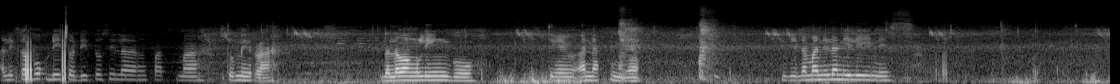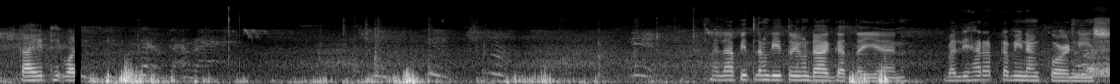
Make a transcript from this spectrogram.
Alikabok dito. Dito silang Patma tumira. Dalawang linggo. Ito yung anak niya. Hindi naman nila nilinis. Kahit wala. Malapit lang dito yung dagat, ayan. Bali harap kami ng Cornish.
